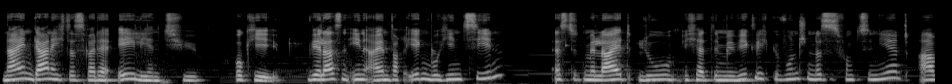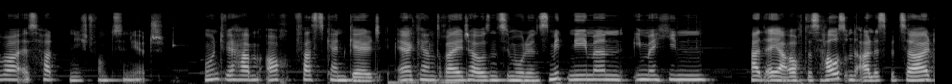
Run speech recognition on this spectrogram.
Nein, gar nicht. Das war der Alien-Typ. Okay, wir lassen ihn einfach irgendwo hinziehen. Es tut mir leid, Lou. Ich hätte mir wirklich gewünscht, dass es funktioniert, aber es hat nicht funktioniert. Und wir haben auch fast kein Geld. Er kann 3000 Simoleons mitnehmen. Immerhin hat er ja auch das Haus und alles bezahlt.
